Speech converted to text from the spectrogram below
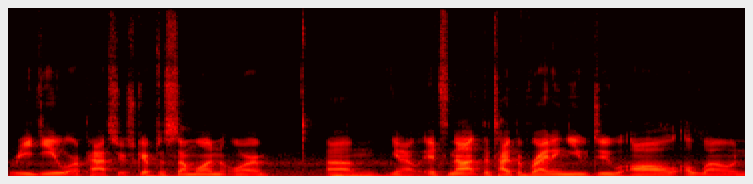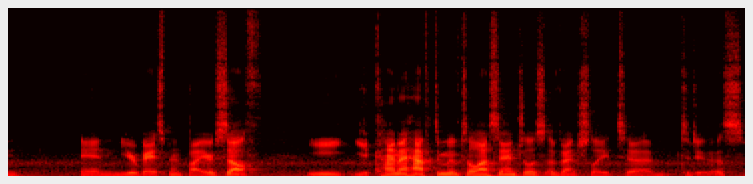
read you or pass your script to someone or um, you know it's not the type of writing you do all alone in your basement by yourself you, you kind of have to move to Los Angeles eventually to, to do this.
